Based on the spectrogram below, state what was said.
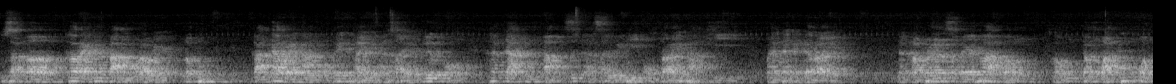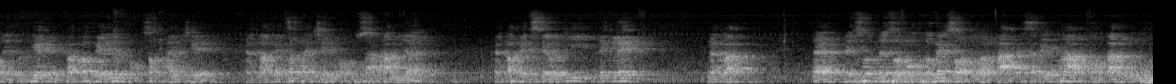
อุตสาหเอ่อค่าแรงขั้นต่ำของเราเนี่ยระบบการจ้างแรงงานของประเทศไทยเนี่ยอาศัยเรื่องของค่าจ้างขั้นต่ำซึ่งอาศัยเวทีของไตรภาคีมาแต่ไหนแต่ไรนะครับเพราะฉะนั้นศักยภาพของ ของจังหวัดทั้งหมดในประเทศนยครับก็เป็นเรื่องของซัพพลายเชนนะครับเป็นซัพพลายเชนของอุตสาหกรรมใหญ่นะครับเป็นเกลล์ที่เล็กๆนะครับแต่ในส่วนในส่วนของอำเภอแม่สอดจังหวัดตากในศักยภาพของการลงทุน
